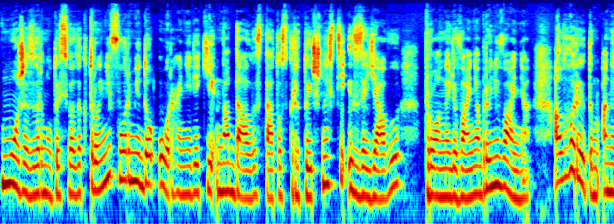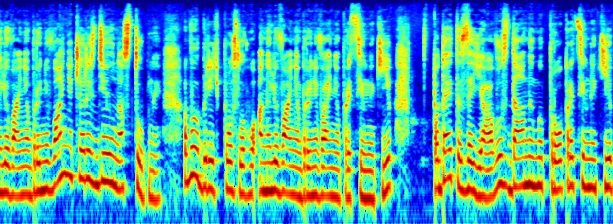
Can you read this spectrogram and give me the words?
може звернутися в електронній формі до органів, які надали статус критичності із заявою про анулювання бронювання. Алгоритм анулювання бронювання через дію наступний: виберіть послугу анулювання бронювання працівників. Подайте заяву з даними про працівників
